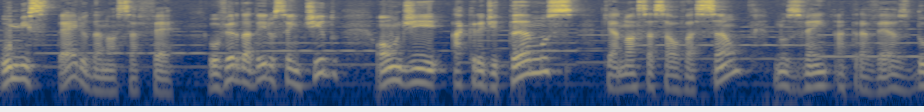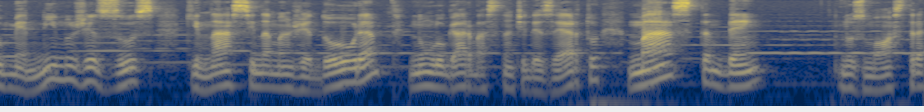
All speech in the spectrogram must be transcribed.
o mistério da nossa fé. O verdadeiro sentido onde acreditamos que a nossa salvação nos vem através do menino Jesus que nasce na manjedoura, num lugar bastante deserto, mas também nos mostra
